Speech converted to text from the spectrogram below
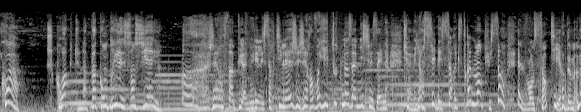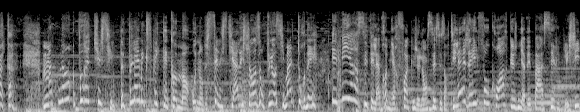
Quoi? Je crois que tu n'as pas compris l'essentiel. Oh, j'ai enfin pu annuler les sortilèges et j'ai renvoyé toutes nos amies chez elles. Tu avais lancé des sorts extrêmement puissants. Elles vont le sentir demain matin. Maintenant, pourrais-tu, s'il te plaît, m'expliquer comment, au nom de Célestia, les choses ont pu aussi mal tourner? Eh bien, c'était la première fois que je lançais ce sortilège et il faut croire que je n'y avais pas assez réfléchi.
